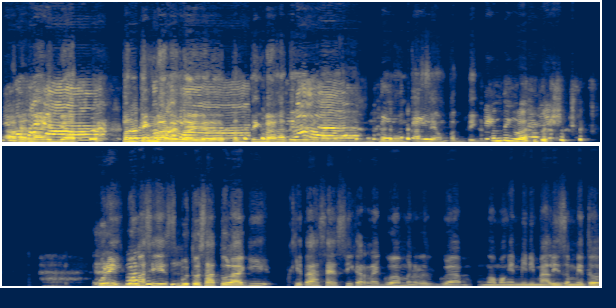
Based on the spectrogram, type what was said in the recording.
Oh my god, penting Sorry, banget loh ini, penting banget ini pertanyaan. Mungkas yang penting. Penting loh itu. Puri, gue masih butuh satu lagi kita sesi karena gue menurut gue ngomongin minimalism itu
